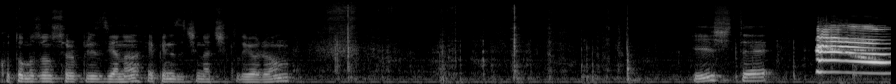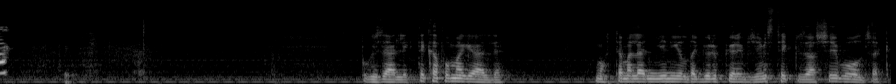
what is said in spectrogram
kutumuzun sürpriz yanı hepiniz için açıklıyorum. İşte bu güzellik de kapıma geldi. Muhtemelen yeni yılda görüp görebileceğimiz tek güzel şey bu olacak.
